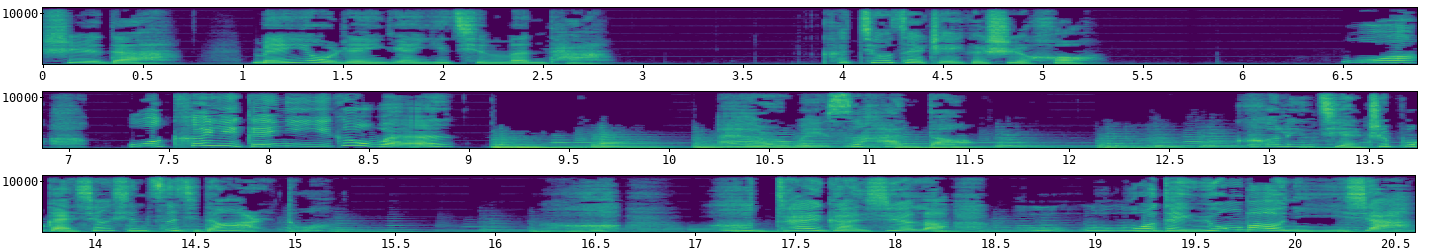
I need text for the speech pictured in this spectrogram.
是的，没有人愿意亲吻他。可就在这个时候，我我可以给你一个吻，埃尔维斯喊道。柯林简直不敢相信自己的耳朵。哦哦，太感谢了，我我得拥抱你一下。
